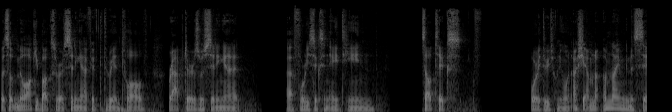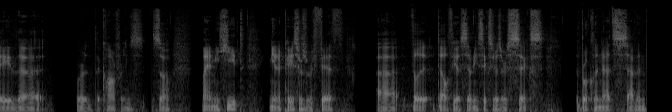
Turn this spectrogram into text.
but so Milwaukee Bucks were sitting at fifty three and twelve. Raptors were sitting at uh, forty six and eighteen. Celtics 43-21. Actually, I'm not, I'm not even going to say the for the conference. So Miami Heat, Indiana Pacers were 5th. Uh, Philadelphia 76ers are 6th. The Brooklyn Nets 7th.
